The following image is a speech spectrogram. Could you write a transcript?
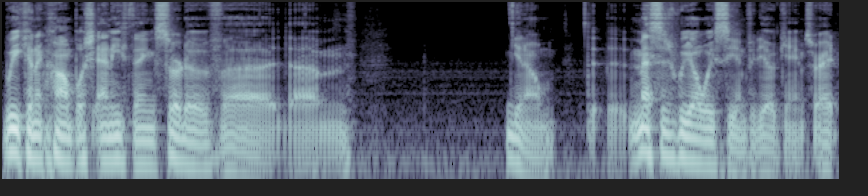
we can accomplish anything. Sort of, uh, um, you know, message we always see in video games, right?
